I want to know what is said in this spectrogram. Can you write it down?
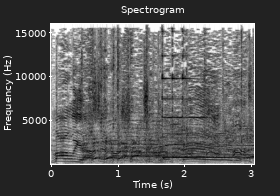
Molly acid, mushrooms, and cocaine.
